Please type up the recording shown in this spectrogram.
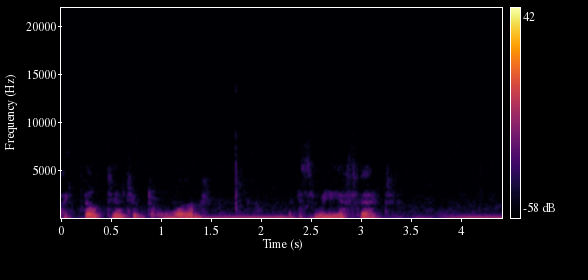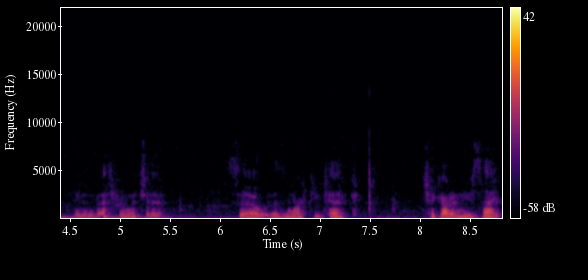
like built into the orb like a 3D effect. And that's pretty much it. So this is Mark D Tech. Check out our new site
